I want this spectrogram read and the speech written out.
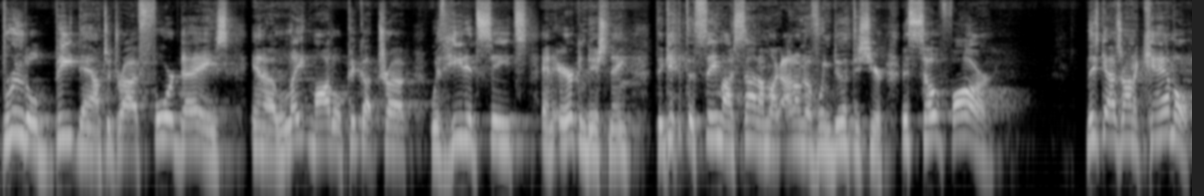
brutal beatdown to drive four days in a late model pickup truck with heated seats and air conditioning to get to see my son. I'm like, I don't know if we can do it this year. It's so far. These guys are on a camel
